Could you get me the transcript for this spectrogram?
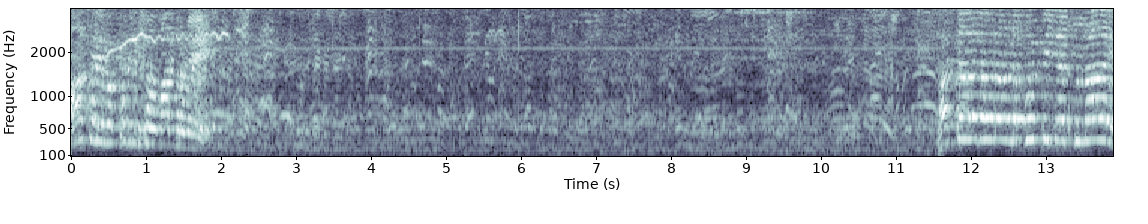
ఆఖరి ఒక్క నిమిషం మాత్రమే. పట్టాల గౌరవంలో పూర్తి చేస్తున్నాయి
